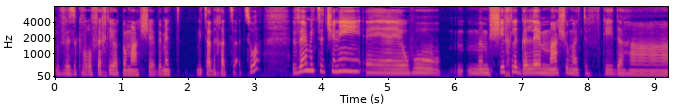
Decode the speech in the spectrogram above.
וזה כבר הופך להיות ממש אה, באמת מצד אחד צעצוע, ומצד שני אה, הוא ממשיך לגלם משהו מהתפקיד ה...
